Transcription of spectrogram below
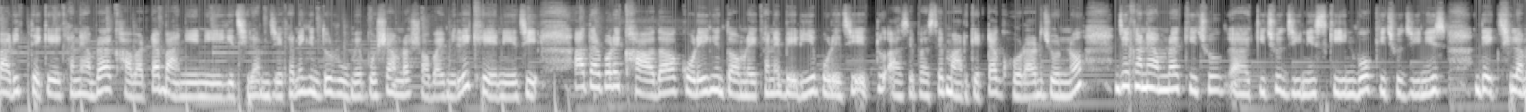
বাড়ির থেকে এখানে আমরা খাবারটা বানিয়ে নিয়ে গেছিলাম, যেখানে কিন্তু রুমে বসে আমরা সবাই মিলে খেয়ে নিয়েছি। আর তারপরে খাওয়া দাওয়া করেই কিন্তু আমরা এখানে বেরিয়ে পড়েছি একটু আশেপাশে মার্কেটটা ঘোরার জন্য, যেখানে আমরা কিছু কিছু জিনিস কিনবো, কিছু জিনিস দেখছিলাম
